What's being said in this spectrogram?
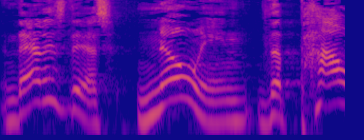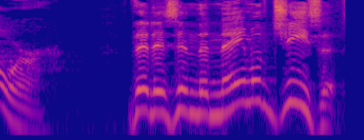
and that is this knowing the power that is in the name of Jesus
